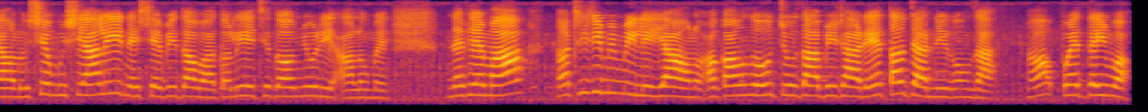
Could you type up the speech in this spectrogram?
ရအောင်လို့ share မှု share လေးနဲ့ share ပေးတော့ပါတော်လေးရဲ့ချစ်တော်မျိုးတွေအားလုံးပဲနေ့ပြန်မှာနော်ထိထိမိမိလေးရအောင်လို့အကောင်းဆုံးစူးစမ်းပေးထားတဲ့တောက်ကြနေကုန်းစားနော်ပွဲသိမ့်ပေါ့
